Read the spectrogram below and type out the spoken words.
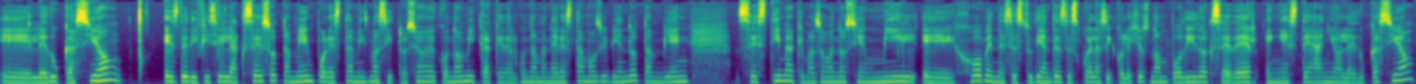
Eh, la educación es de difícil acceso también por esta misma situación económica que de alguna manera estamos viviendo. También se estima que más o menos 100 mil eh, jóvenes estudiantes de escuelas y colegios no han podido acceder en este año a la educación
